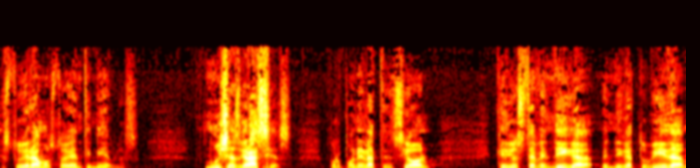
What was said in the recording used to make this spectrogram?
estuviéramos todavía en tinieblas. Muchas gracias por poner atención. Que Dios te bendiga, bendiga tu vida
